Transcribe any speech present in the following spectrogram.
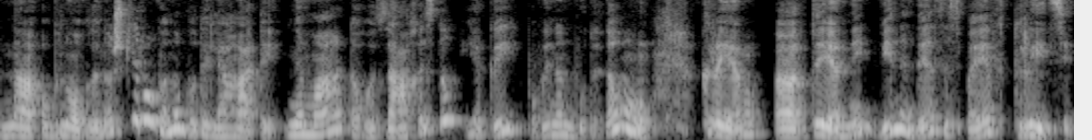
на обновлену шкіру воно буде лягати. Нема того захисту, який повинен бути. Тому крем а, денний він іде з SPF 30.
